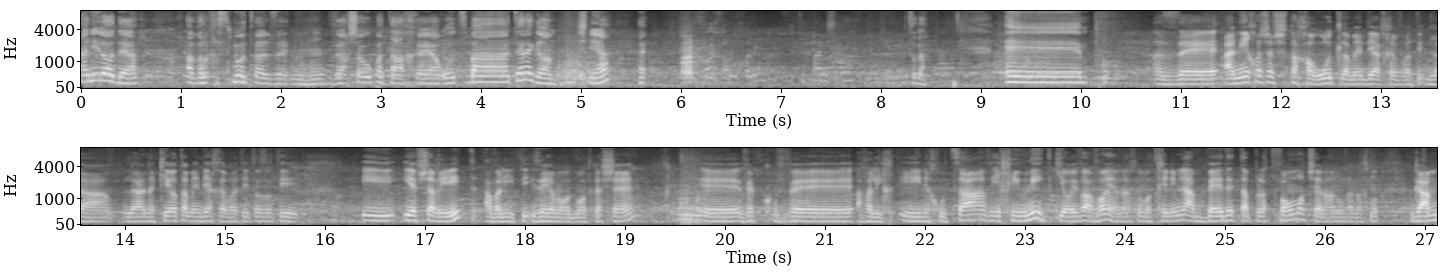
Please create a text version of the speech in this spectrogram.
אני לא יודע, אבל חסמו אותו על זה. ועכשיו הוא פתח אה, ערוץ בטלגרם. שנייה. אה, תודה. אה, אז אני חושב שתחרות למדיה החברתית, לענקיות המדיה החברתית הזאת היא אפשרית, אבל זה יהיה מאוד מאוד קשה. אה, ו, ו, אבל היא, היא נחוצה והיא חיונית, כי אוי ואבוי, אנחנו מתחילים לאבד את הפלטפורמות שלנו, ואנחנו, גם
